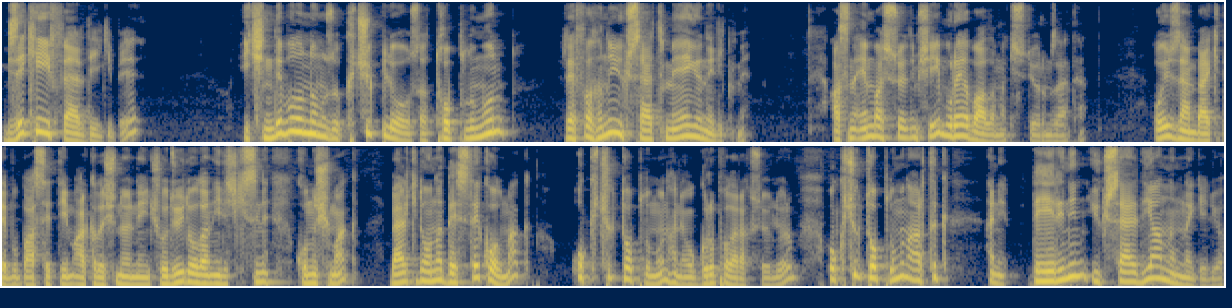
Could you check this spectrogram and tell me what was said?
Bize keyif verdiği gibi içinde bulunduğumuz o küçük bile olsa toplumun refahını yükseltmeye yönelik mi? Aslında en başta söylediğim şeyi buraya bağlamak istiyorum zaten. O yüzden belki de bu bahsettiğim arkadaşın örneğin çocuğuyla olan ilişkisini konuşmak, belki de ona destek olmak o küçük toplumun hani o grup olarak söylüyorum. O küçük toplumun artık hani değerinin yükseldiği anlamına geliyor.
